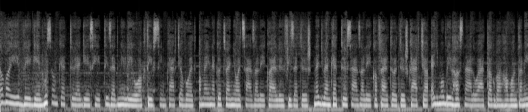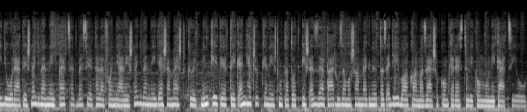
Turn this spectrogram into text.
Tavaly év végén 22,7 millió aktív SIM-kártya volt, amelynek 58%-a előfizetős, 42%-a feltöltős kártya, egy mobil használó átlagban havonta 4 órát és 44 percet beszél telefonján és 44 SMS-t küld, mindkét érték enyhe csökkenést mutatott, és ezzel párhuzamosan megnőtt az egyéb alkalmazásokon keresztüli kommunikáció.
